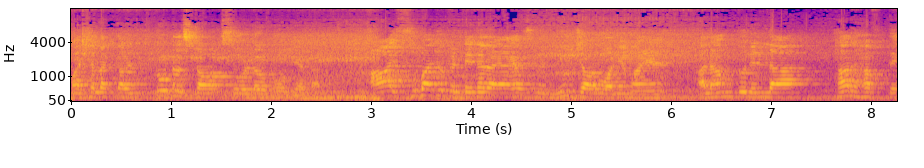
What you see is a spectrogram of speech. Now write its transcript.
माशाल्लाह, कल टोटल स्टॉक सोल्ड आउट हो गया था। आज सुबह जो कंटेनर आया है, उसमें न्यू चार वॉल्यूम आए हैं। अल्हम्दुलिल्लाह, हर हफ़्ते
